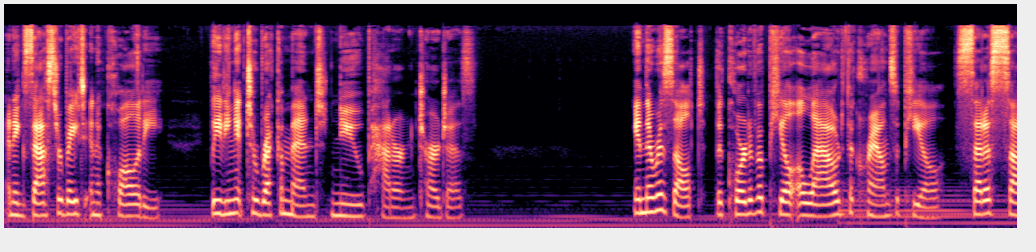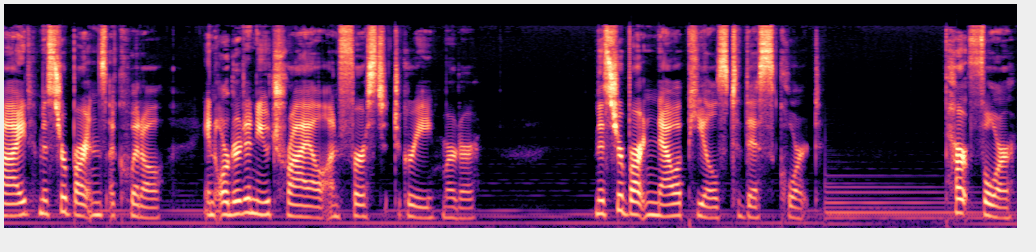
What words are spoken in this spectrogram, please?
and exacerbate inequality, leading it to recommend new pattern charges. In the result, the Court of Appeal allowed the Crown's appeal, set aside Mr. Barton's acquittal, and ordered a new trial on first degree murder. Mr. Barton now appeals to this court. Part 4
